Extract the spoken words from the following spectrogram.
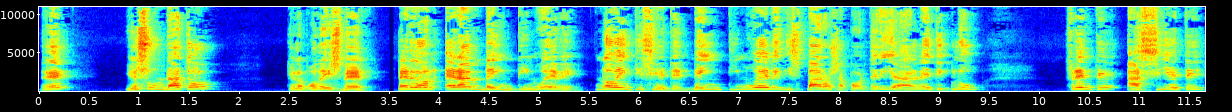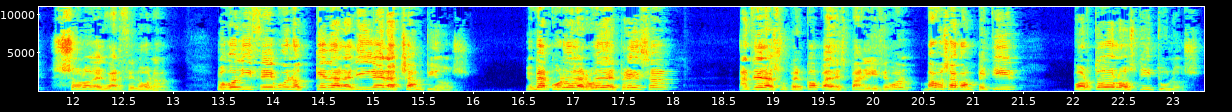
¿Eh? Y es un dato que lo podéis ver. Perdón, eran 29, no 27. 29 disparos a portería del Athletic Club frente a 7 solo del Barcelona. Luego dice, bueno, queda la Liga y la Champions. Yo me acuerdo de la rueda de prensa antes de la Supercopa de España. Dice, bueno, vamos a competir por todos los títulos.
